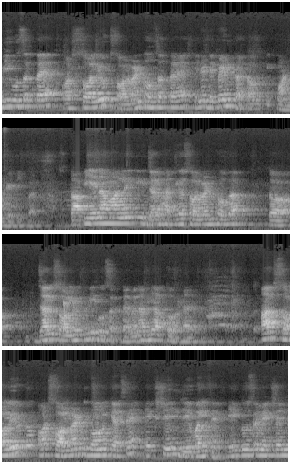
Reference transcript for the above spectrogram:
भी हो सकता है और सॉल्यूट सॉल्वेंट हो सकता है, इन्हें डिपेंड करता है उसकी क्वांटिटी पर। तो आप ये ना मान लें कि जल हर जगह सॉल्वेंट होगा तो जल सॉल्यूट भी हो सकता है, मैंने अभी आपको बताया तो अब सॉल्यूट और सॉल्वेंट दोनों कैसे एक्सचेंजेबल हैं, एक दूसरे में एक्सचेंज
